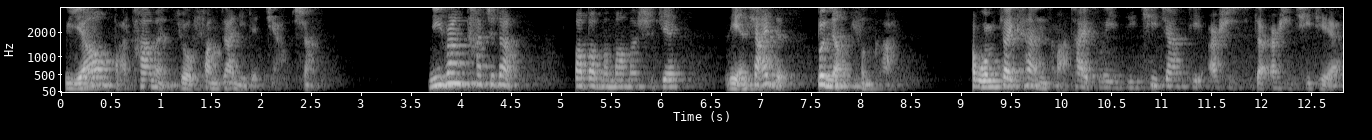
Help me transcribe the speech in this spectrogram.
不要把他们就放在你的脚上，你让他知道，爸爸妈妈时间。连下孩子不能分开。我们再看马太福音第七章第二十四到二十七节：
